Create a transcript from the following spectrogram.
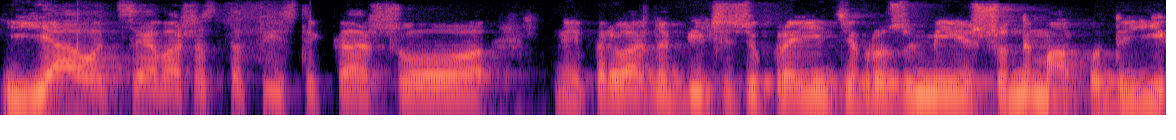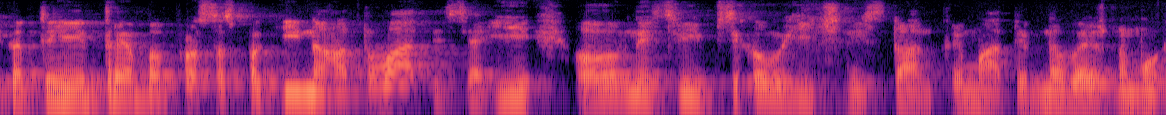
І я, оце ваша статистика, що е, переважно більшість українців розуміє, що нема куди їхати, і треба просто спокійно готуватися, і головне свій психологічний стан тримати в належному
